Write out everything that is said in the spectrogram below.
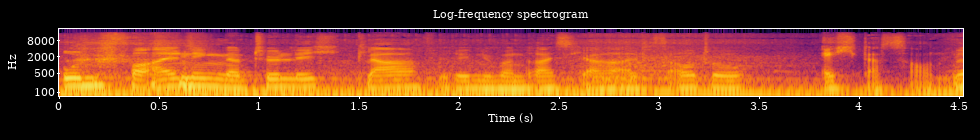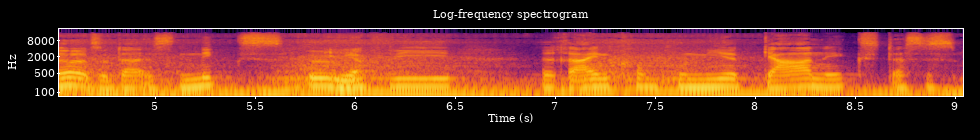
Und vor allen Dingen natürlich, klar, wir reden über ein 30 Jahre altes Auto, echter Sound. Ne? Also da ist nix irgendwie rein komponiert, gar nichts. Das ist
